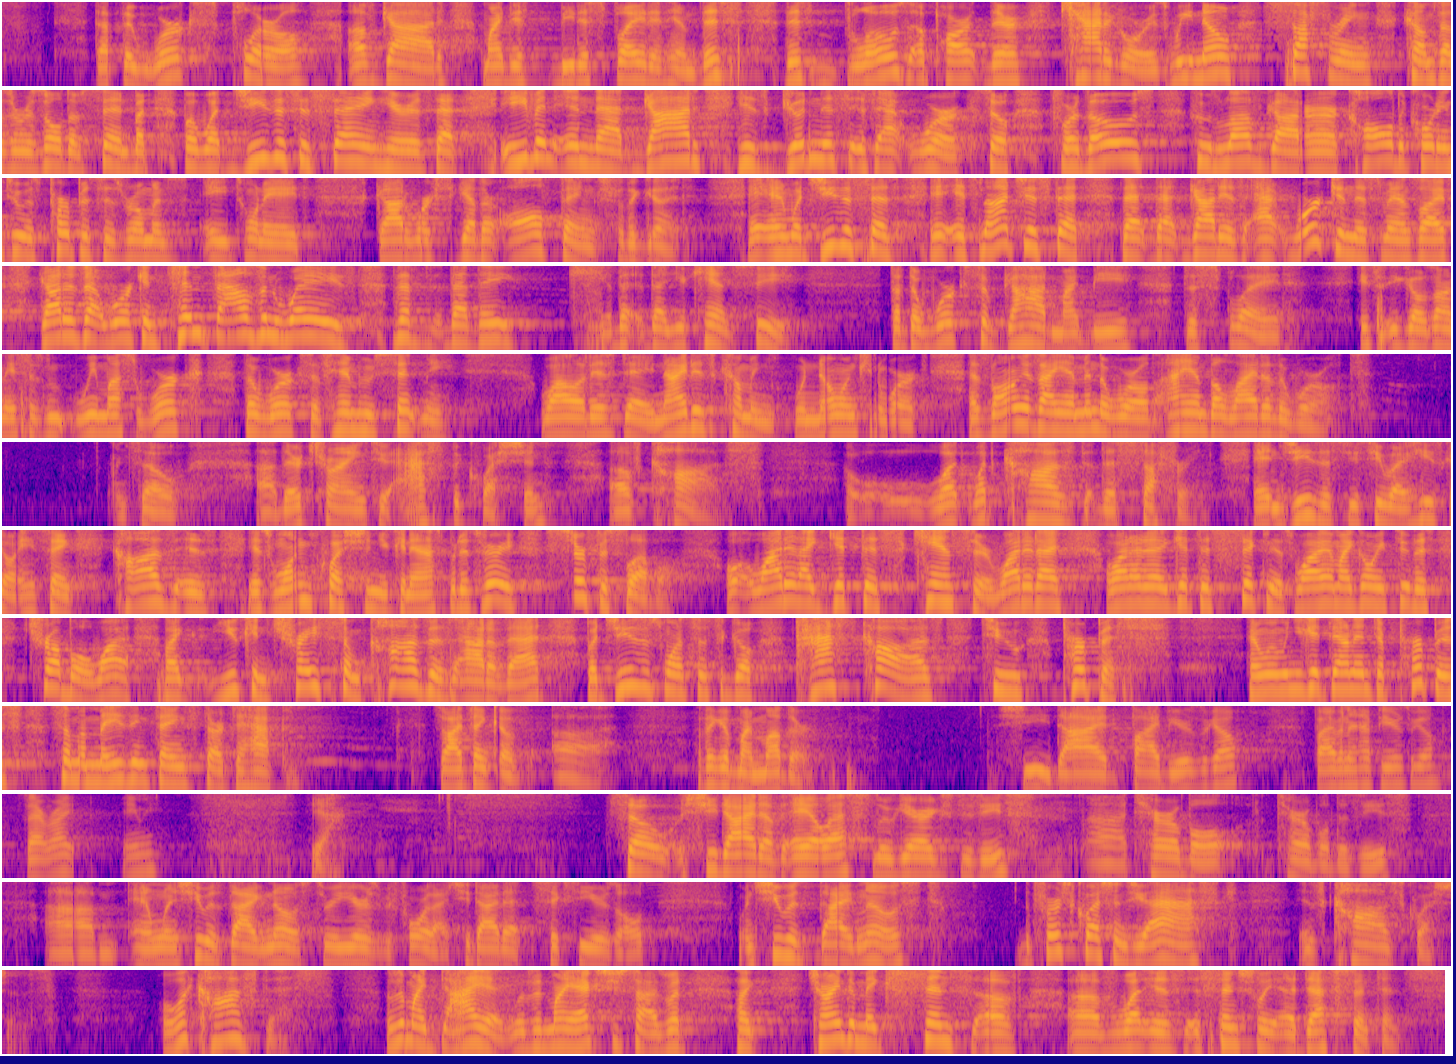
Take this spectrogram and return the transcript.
that the works, plural, of God might be displayed in him. This, this blows apart their categories. We know suffering comes as a result of sin, but, but what Jesus is saying here is that even in that, God, his goodness is at work. So for those who love God and are called according to his purposes, Romans 8 28, God works together all things for the good. And what Jesus says, it's not just that, that, that God is at work in this man's life, God is at work in 10,000 ways that, that, they, that, that you can't see, that the works of God might be displayed. He, he goes on, he says, We must work the works of him who sent me while it is day. Night is coming when no one can work. As long as I am in the world, I am the light of the world. And so, uh, they're trying to ask the question of cause. What, what caused this suffering? And Jesus, you see where he's going. He's saying cause is, is one question you can ask, but it's very surface level. Why did I get this cancer? Why did I, why did I get this sickness? Why am I going through this trouble? Why, like, you can trace some causes out of that, but Jesus wants us to go past cause to purpose. And when, when you get down into purpose, some amazing things start to happen. So I think of, uh, I think of my mother. She died five years ago, five and a half years ago. Is that right, Amy? Yeah. So she died of ALS, Lou Gehrig's disease, uh, terrible, terrible disease. Um, and when she was diagnosed three years before that, she died at 60 years old. When she was diagnosed, the first questions you ask is cause questions. Well, what caused this? Was it my diet? Was it my exercise? What, like trying to make sense of, of what is essentially a death sentence.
